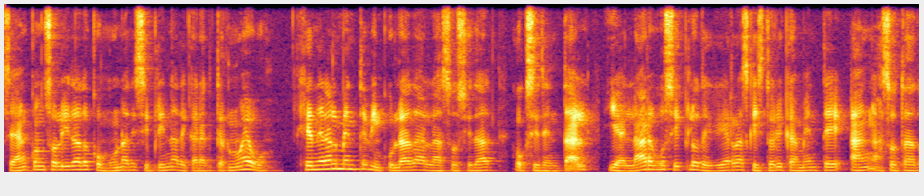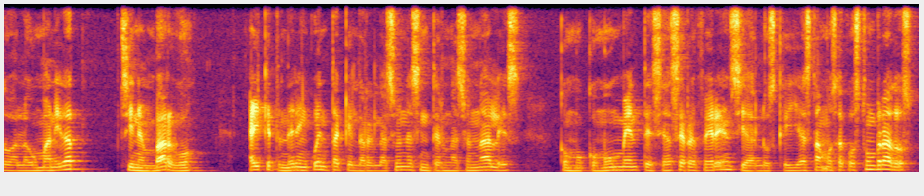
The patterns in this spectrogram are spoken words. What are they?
se han consolidado como una disciplina de carácter nuevo, generalmente vinculada a la sociedad occidental y al largo ciclo de guerras que históricamente han azotado a la humanidad. Sin embargo, hay que tener en cuenta que las relaciones internacionales, como comúnmente se hace referencia a los que ya estamos acostumbrados,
